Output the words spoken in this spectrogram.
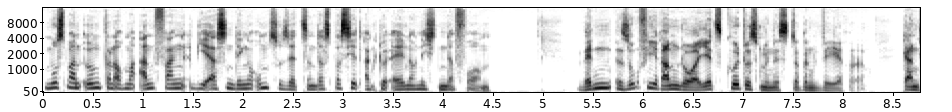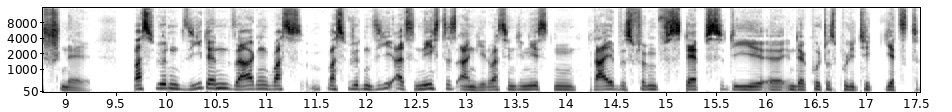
muss man irgendwann auch mal anfangen, die ersten Dinge umzusetzen. Das passiert aktuell noch nicht in der Form. Wenn Sophie Ramdor jetzt Kultusministerin wäre, ganz schnell, was würden Sie denn sagen, was, was würden Sie als nächstes angehen? Was sind die nächsten drei bis fünf Steps, die äh, in der Kultuspolitik jetzt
